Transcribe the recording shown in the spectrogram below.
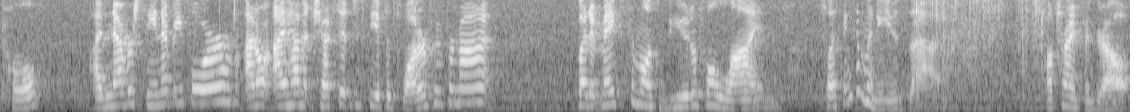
Tull. I've never seen it before. I don't I haven't checked it to see if it's waterproof or not. But it makes the most beautiful lines. So I think I'm gonna use that. I'll try and figure out.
